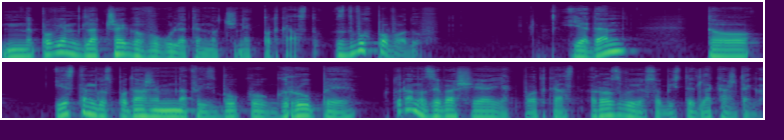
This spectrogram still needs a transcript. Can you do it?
mm, powiem, dlaczego w ogóle ten odcinek podcastu. Z dwóch powodów. Jeden to Jestem gospodarzem na Facebooku grupy, która nazywa się jak podcast Rozwój Osobisty dla Każdego.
